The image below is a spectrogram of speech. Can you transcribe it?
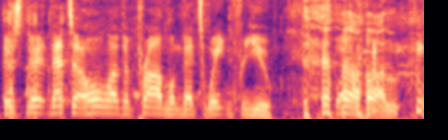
There's there, that's a whole other problem that's waiting for you. oh, I,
